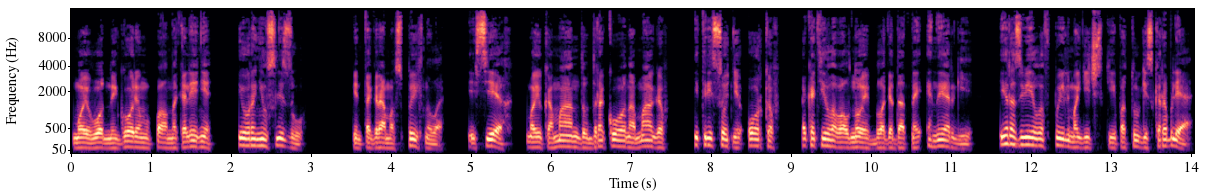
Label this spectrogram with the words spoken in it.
Мой водный голем упал на колени и уронил слезу. Пентаграмма вспыхнула, и всех, мою команду, дракона, магов и три сотни орков окатила волной благодатной энергии и развеяла в пыль магические потуги с корабля.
